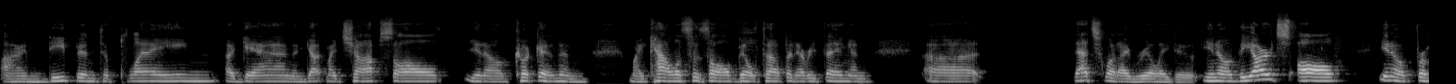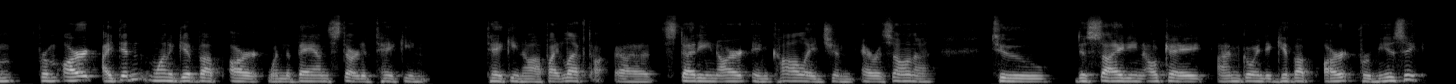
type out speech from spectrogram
I'm deep into playing again, and got my chops all you know cooking, and my calluses all built up and everything. And uh, that's what I really do. You know, the arts all you know from from art, I didn't want to give up art when the band started taking taking off. I left uh, studying art in college in Arizona to deciding, okay, I'm going to give up art for music.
